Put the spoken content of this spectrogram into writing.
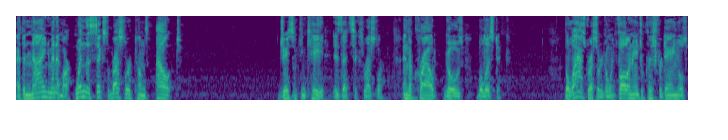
At the nine minute mark, when the sixth wrestler comes out, Jason Kincaid is that sixth wrestler, and the crowd goes ballistic. The last wrestler going, Fallen Angel Christopher Daniels,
